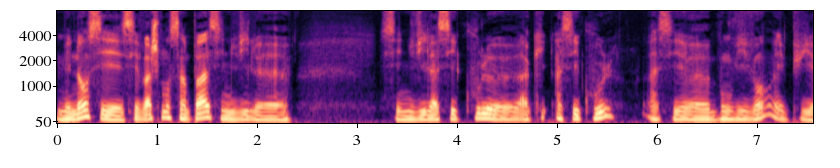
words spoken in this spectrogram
mais non, c'est vachement sympa. C'est une ville c'est une ville assez cool, assez cool, assez bon vivant. Et puis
